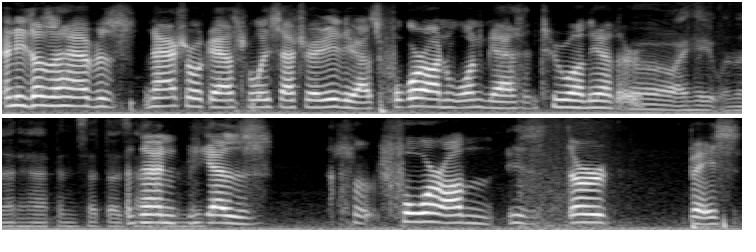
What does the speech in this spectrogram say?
and he doesn't have his natural gas fully saturated either. He has four on one gas and two on the other, oh, I hate when that happens. That does and then he has four on his third base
